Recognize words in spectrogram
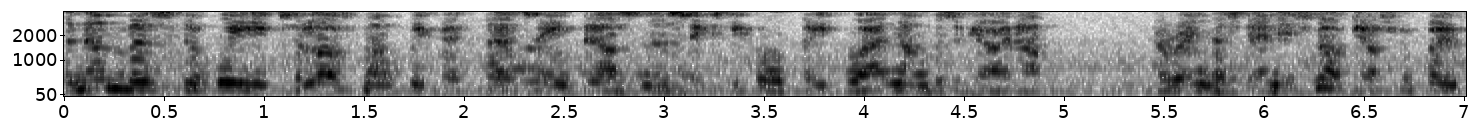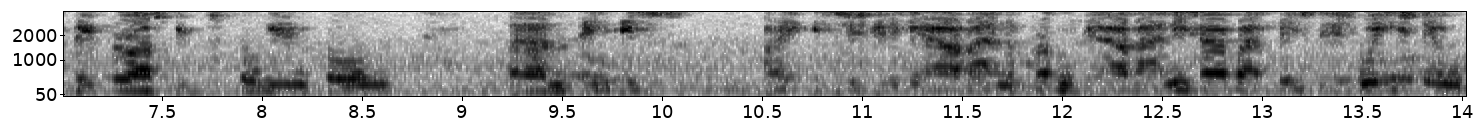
The numbers that we, so last month we fed 13,064 people. Our numbers are going up horrendously. And it's not just for food. People are asking for school uniform. Um, it, it's it's just going to get out of hand. The problem's get out of hand. It's out about business. We still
